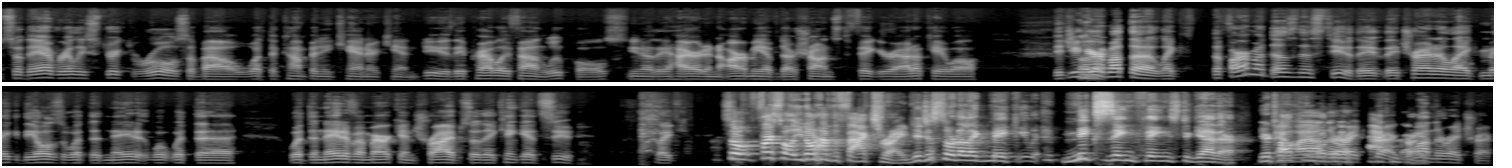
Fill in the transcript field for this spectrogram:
so they have really strict rules about what the company can or can't do. They probably found loopholes. You know, they hired an army of Darshans to figure out. Okay, well, did you hear okay. about the like the pharma does this too? They they try to like make deals with the native with the with the Native American tribe so they can get sued. Like. So first of all, you don't have the facts right. You're just sort of like making mixing things together. You're talking Am I on the right track. I'm on the right track.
